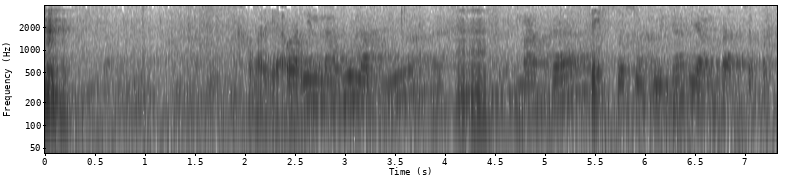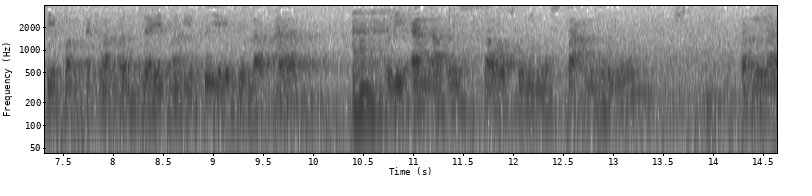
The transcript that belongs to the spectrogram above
Ya Allah. Maka sesungguhnya yang tak seperti konteks lafaz zaidun itu yaitu lafaz li'annahu sautun musta'milu karena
